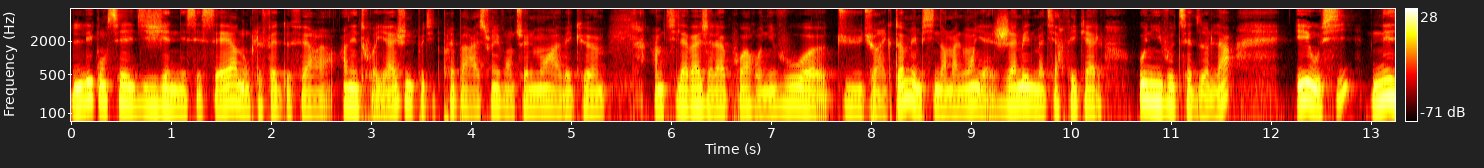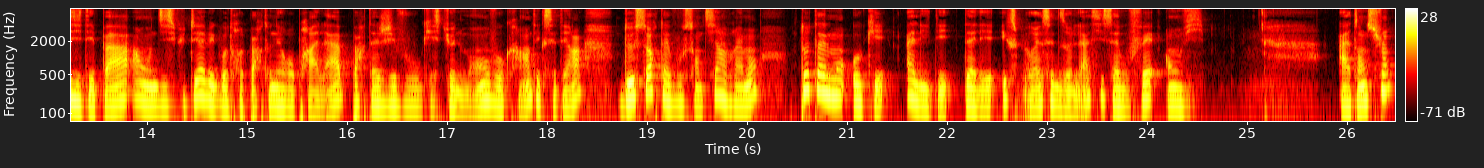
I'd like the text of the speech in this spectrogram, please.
les conseils d'hygiène nécessaires, donc le fait de faire un nettoyage, une petite préparation éventuellement avec euh, un petit lavage à la poire au niveau euh, du, du, rectum, même si normalement il n'y a jamais de matière fécale au niveau de cette zone-là. Et aussi, n'hésitez pas à en discuter avec votre partenaire au préalable, partagez vos questionnements, vos craintes, etc. De sorte à vous sentir vraiment totalement OK à l'idée d'aller explorer cette zone-là si ça vous fait envie. Attention,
